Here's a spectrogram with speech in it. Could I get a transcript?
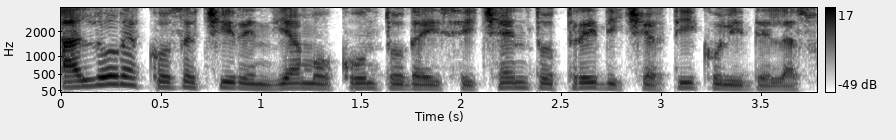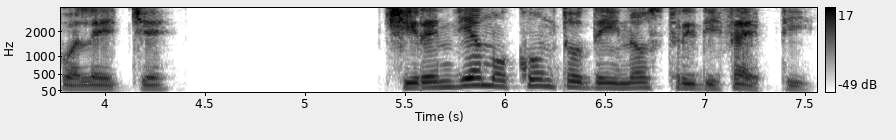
Allora cosa ci rendiamo conto dai 613 articoli della sua legge? Ci rendiamo conto dei nostri difetti,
